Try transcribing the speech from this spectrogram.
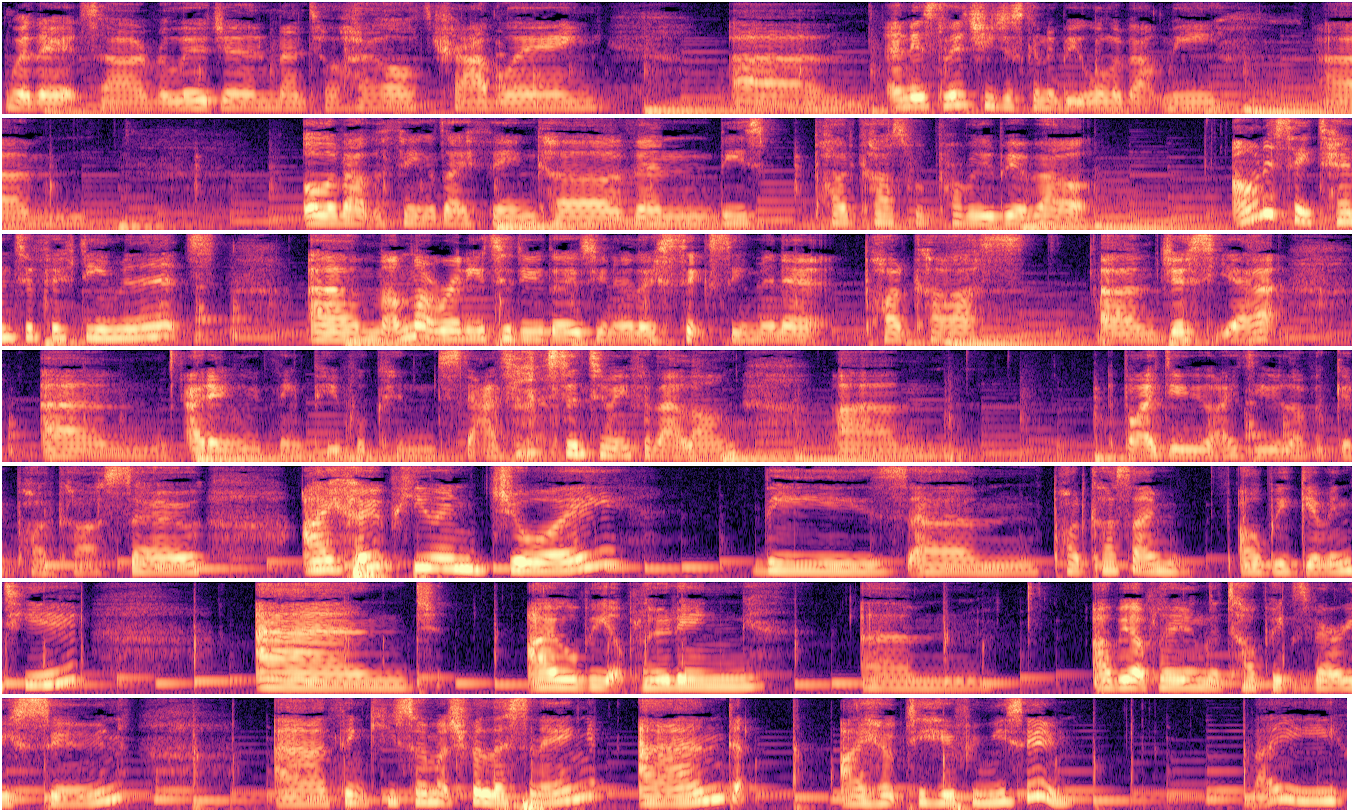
whether it's uh, religion, mental health, traveling, um, and it's literally just going to be all about me, um, all about the things I think of, and these podcasts will probably be about, I want to say 10 to 15 minutes. Um, I'm not ready to do those, you know, those 60 minute podcasts um, just yet. Um, I don't even think people can stand to listen to me for that long. But I do, I do love a good podcast. So I hope you enjoy these um, podcasts I'm I'll be giving to you, and I will be uploading. Um, I'll be uploading the topics very soon. And thank you so much for listening, and I hope to hear from you soon. Bye.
